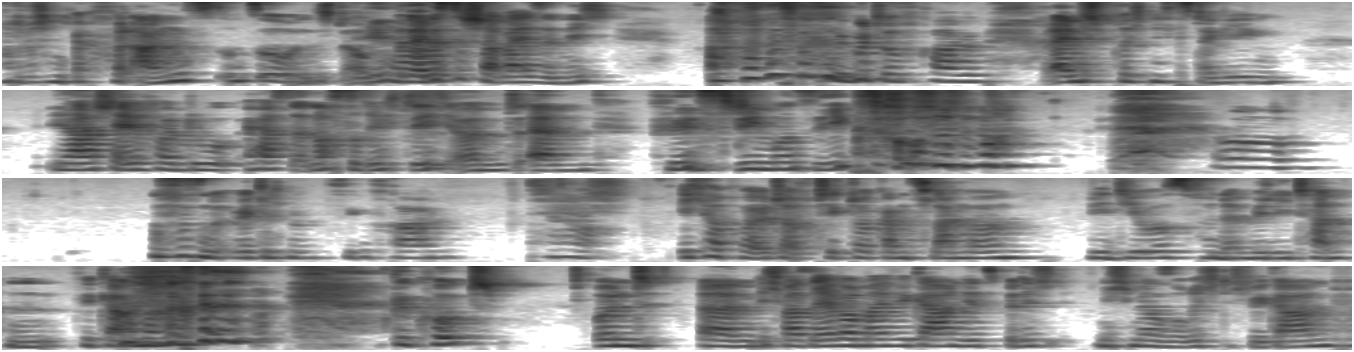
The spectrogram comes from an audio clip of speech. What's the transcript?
man hat wahrscheinlich auch voll Angst und so. Und ich glaube, Ja. realistischerweise nicht. Aber das ist eine gute Frage. Weil eigentlich spricht nichts dagegen. Ja, stell dir vor, du hörst dann noch so richtig und ähm, fühlst die Musik so. Oh. Das ist eine, wirklich eine witzige Frage. ja. Ich habe heute auf TikTok ganz lange Videos von der militanten Veganerin geguckt. Und ähm, ich war selber mal vegan, jetzt bin ich nicht mehr so richtig vegan.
